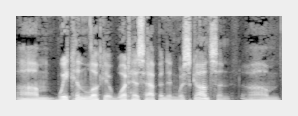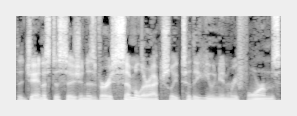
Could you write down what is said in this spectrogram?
um, we can look at what has happened in Wisconsin. Um, the Janus decision is very similar, actually, to the union reforms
